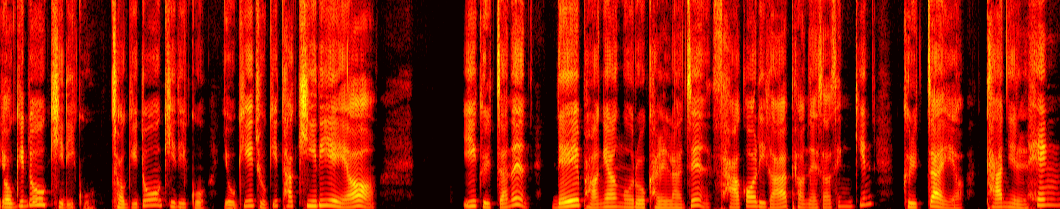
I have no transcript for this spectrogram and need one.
여기도 길이고, 저기도 길이고, 여기저기 다 길이에요. 이 글자는 네 방향으로 갈라진 사거리가 변해서 생긴 글자예요. 단일, 행.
